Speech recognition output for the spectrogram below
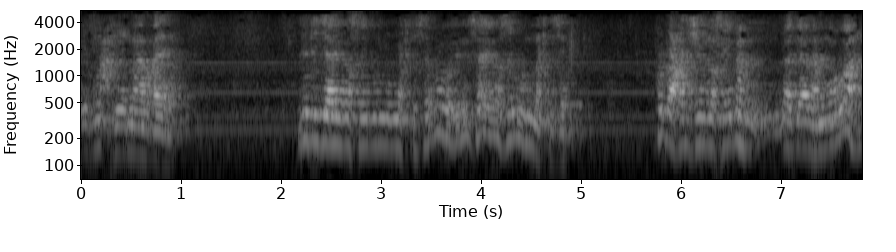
يطمع في مال غيره. للرجال نصيب مما اكتسبوا وللنساء نصيب مما اكتسبوا. كل واحد يشيل نصيبه ما جاء من الله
